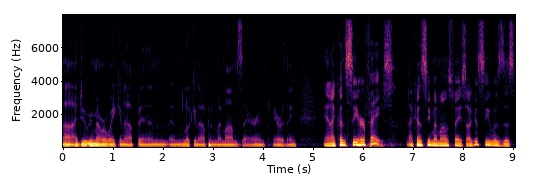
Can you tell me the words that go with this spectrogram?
uh, I do remember waking up and, and looking up, and my mom's there and everything, and I couldn't see her face. I couldn't see my mom's face. All I could see was this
